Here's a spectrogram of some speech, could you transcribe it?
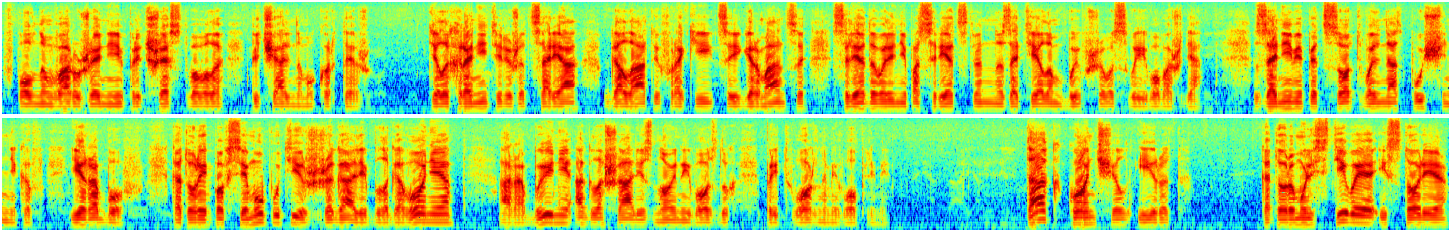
в полном вооружении предшествовало печальному кортежу. Телохранители же царя, галаты, фракийцы и германцы следовали непосредственно за телом бывшего своего вождя. За ними пятьсот вольноотпущенников и рабов, которые по всему пути сжигали благовония, а рабыни оглашали знойный воздух притворными воплями. Так кончил Ирод которому льстивая история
